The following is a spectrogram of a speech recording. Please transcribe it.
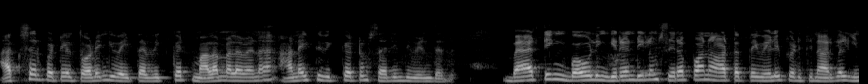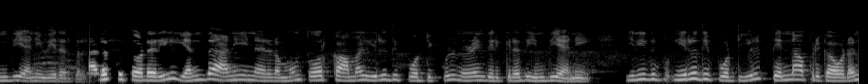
அக்சர் பட்டேல் தொடங்கி வைத்த விக்கெட் மலமளவென அனைத்து விக்கெட்டும் சரிந்து விழுந்தது. பேட்டிங் பவுலிங் இரண்டிலும் சிறப்பான ஆட்டத்தை வெளிப்படுத்தினார்கள் இந்திய அணி வீரர்கள். நடப்பு தொடரில் எந்த அணியினரிடமும் தோற்காமல் இறுதிப் போட்டிக்குள் நுழைந்திருக்கிறது இந்திய அணி. இறுதி இறுதிப் போட்டியில் தென்னாப்பிரிக்காவுடன்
